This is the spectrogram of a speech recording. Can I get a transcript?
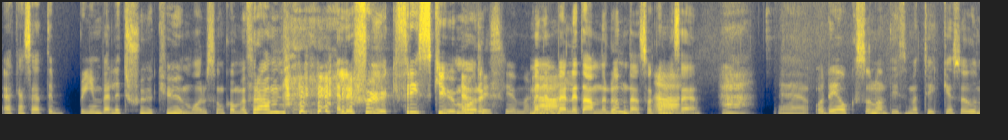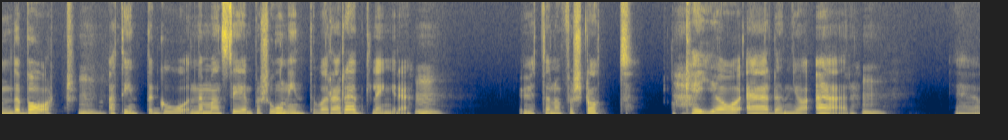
Jag kan säga att det blir en väldigt sjuk humor som kommer fram. Eller sjuk, frisk humor. En frisk humor. Men ja. en väldigt annorlunda, så kan Ja. man säga. Eh, och det är också någonting som jag tycker är så underbart. Mm. Att inte gå, när man ser en person inte vara rädd längre. Mm. Utan har förstått, okej, jag är den jag är. Mm. Eh,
